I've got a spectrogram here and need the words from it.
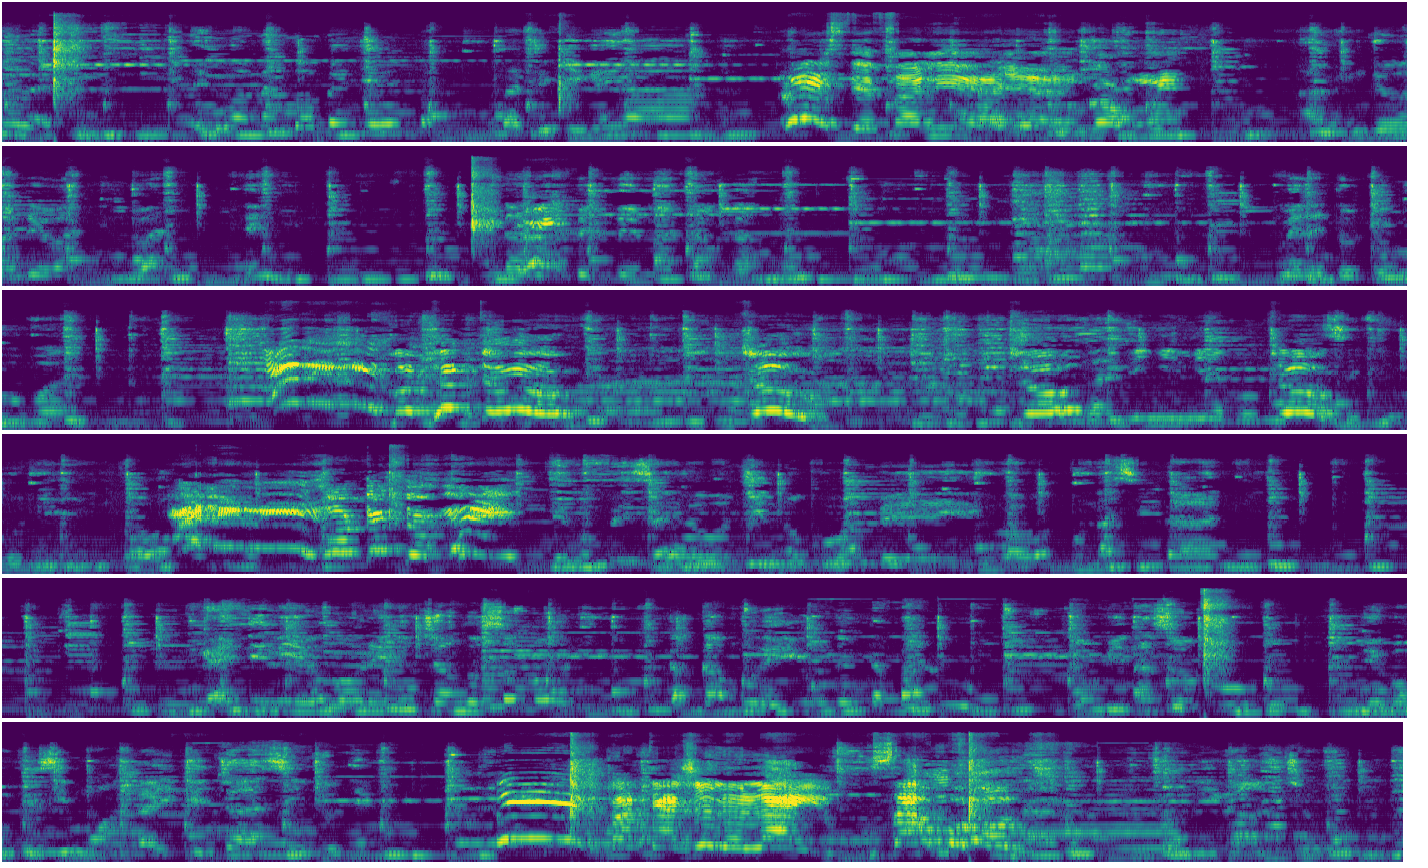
Hey Stéphanie, aïe, encore moins. Mototo, Joe, Joe, Joe. Mototo, hey. Kaindi niogore mchango somoni kakambwe yunge tabalu Jombi na soku Negombe si mwanga ikichasi njote Partagez le live, ça monte. Tony Gancho Ningo aga nimburi inche Alima chambakala ne mogo kudu Wangani icho ni ya tezo bano Yonga halimbo kunango Yaje chino myande Aena namja kewa Kiza wakewa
